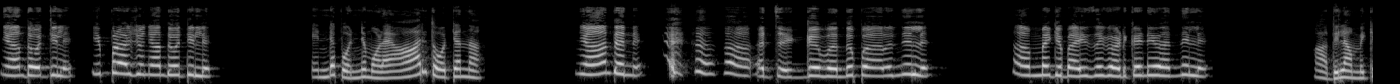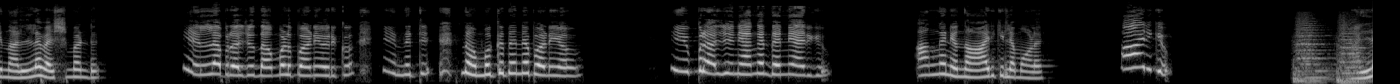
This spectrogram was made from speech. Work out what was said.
ഞാൻ തോറ്റില്ലേ? ഇപ്രാവശ്യം ഞാൻ തോറ്റില്ലേ? എന്റെ പൊന്നു മോളെ ആര് തോറ്റെന്നാ? ഞാൻ തന്നെ. ചെക്ക വന്ന് പറഞ്ഞില്ലേ? അമ്മയ്ക്ക് പൈസ കൊടുക്കേണ്ടി വന്നില്ലേ? അതിൽ അമ്മയ്ക്ക് നല്ല വിഷമുണ്ട് എല്ലാ പ്രാവശ്യവും നമ്മൾ പണി ഒരുക്കും. എന്നിട്ട് നമുക്ക് തന്നെ പണിയാവും. ഈ പ്രാവശ്യം ഞാൻ അങ്ങനെ തന്നെ ആയിരിക്കും അങ്ങനെയൊന്നും ആയിരിക്കില്ല മോളെ. ആയിരിക്കും. അല്ല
